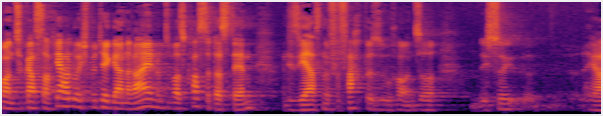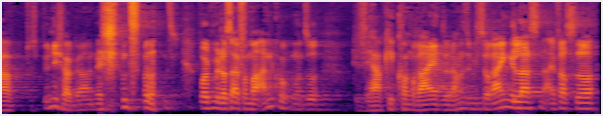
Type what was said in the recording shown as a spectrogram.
vorne zu Gast, sag, ja hallo, ich würde hier gerne rein und so, was kostet das denn? Und die so, ja, ist nur für Fachbesucher und so. Und ich so, ja, das bin ich ja gar nicht. Und so. Und ich wollte mir das einfach mal angucken und so. Die so, ja, okay, komm rein. So, dann haben sie mich so reingelassen, einfach so, dann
